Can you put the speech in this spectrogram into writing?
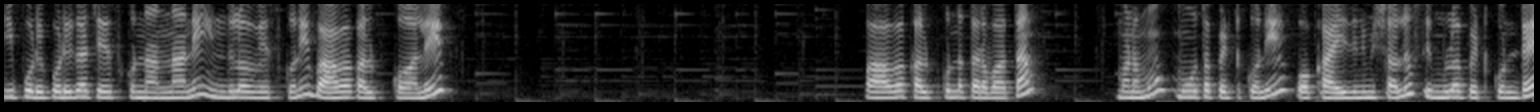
ఈ పొడి పొడిగా చేసుకున్న అన్నాన్ని ఇందులో వేసుకొని బాగా కలుపుకోవాలి. బాగా కలుపుకున్న తర్వాత మనము మూత పెట్టుకొని ఒక ఐదు నిమిషాలు సిమ్లో పెట్టుకుంటే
